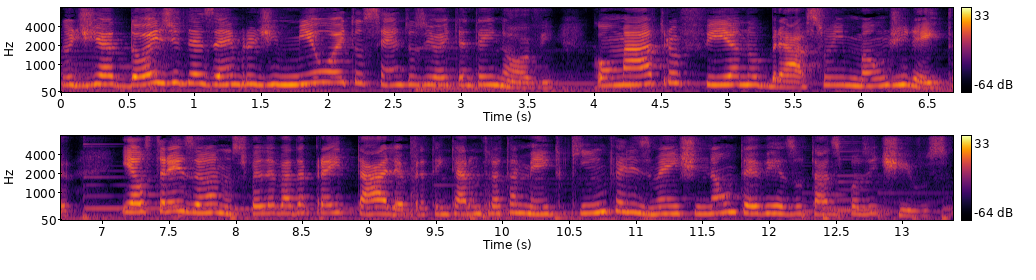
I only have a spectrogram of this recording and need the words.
no dia 2 de dezembro de 1889, com uma atrofia no braço e mão direita, e aos três anos foi levada para a Itália para tentar um tratamento que infelizmente não teve resultados positivos.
